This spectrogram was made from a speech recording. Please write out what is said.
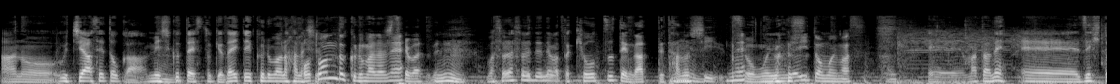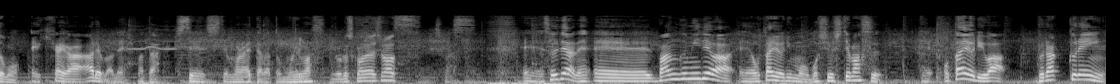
あのー打ち合わせとか、飯食ったりするときは大体車の話をほとんど車だね。してますねうん。まあ、それはそれでね、また共通点があって楽しいねと思います。やいいと思います。えー、またね、えー、ぜひとも、えー機会があればね、また出演してもらえたらと思います。よろしくお願いします。します。えー、それではね、えー、番組では、えー、お便りも募集してます。えー、お便りは、ブラックレイン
